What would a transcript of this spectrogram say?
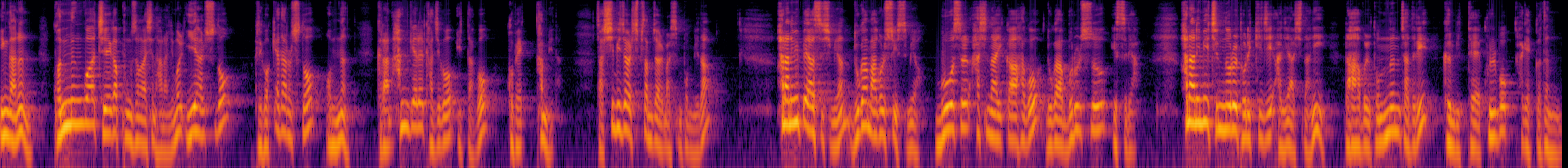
인간은 권능과 지혜가 풍성하신 하나님을 이해할 수도 그리고 깨달을 수도 없는 그러한 한계를 가지고 있다고 고백합니다. 자, 12절, 13절 말씀 봅니다. 하나님이 빼앗으시면 누가 막을 수 있으며 무엇을 하시나이까 하고 누가 물을 수 있으랴. 하나님이 진노를 돌이키지 아니하시나니 라합을 돕는 자들이 그 밑에 굴복하겠거든.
